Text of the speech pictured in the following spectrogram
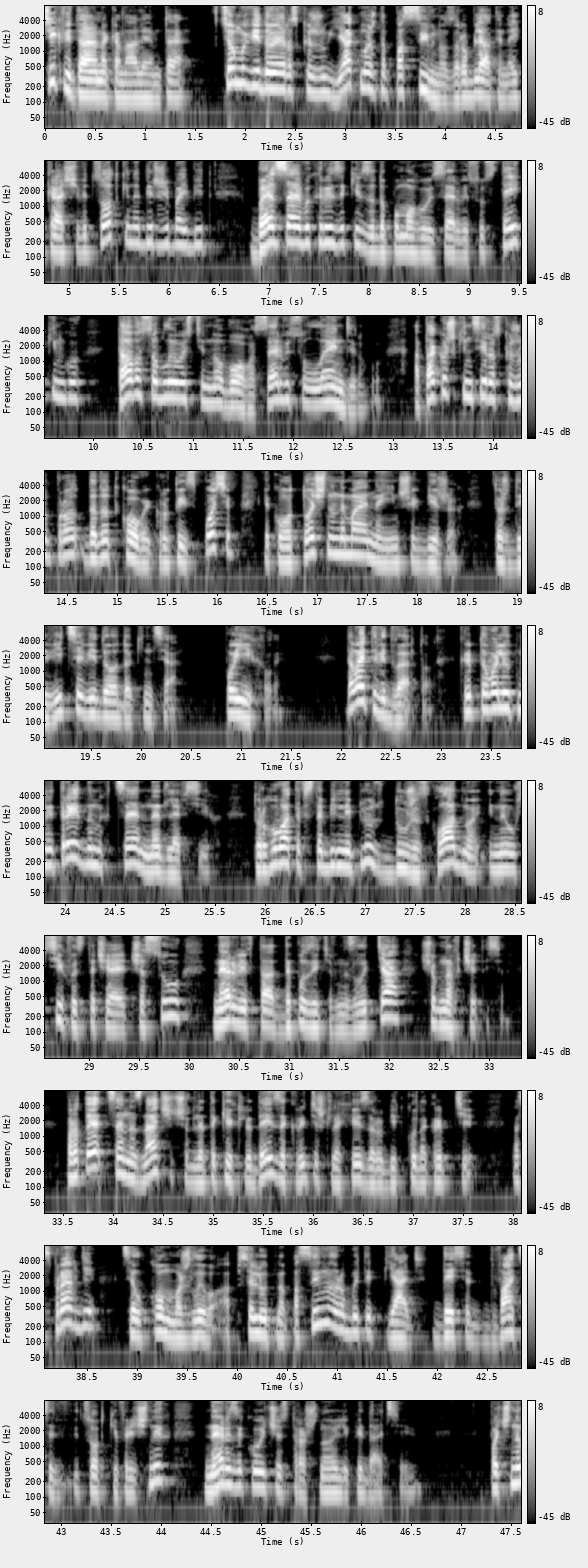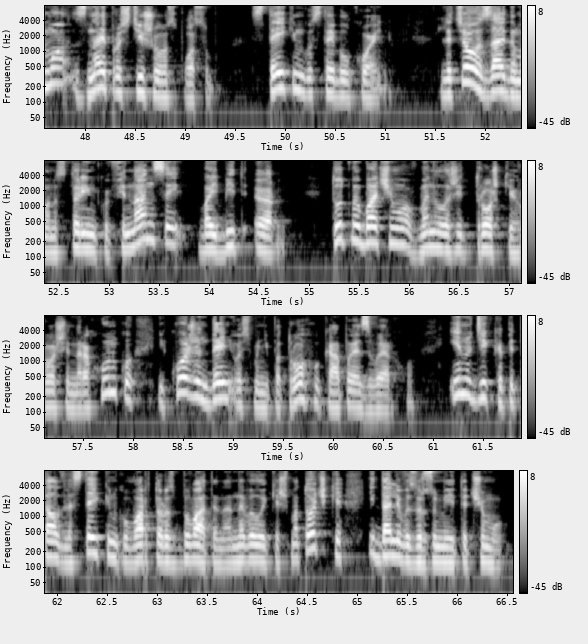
Всіх вітаю на каналі МТ. В цьому відео я розкажу, як можна пасивно заробляти найкращі відсотки на біржі Bybit без зайвих ризиків за допомогою сервісу стейкінгу та в особливості нового сервісу лендінгу. А також в кінці розкажу про додатковий крутий спосіб, якого точно немає на інших біржах. Тож дивіться відео до кінця. Поїхали! Давайте відверто. Криптовалютний трейдинг це не для всіх. Торгувати в стабільний плюс дуже складно і не у всіх вистачає часу, нервів та депозитів на злиття, щоб навчитися. Проте це не значить, що для таких людей закриті шляхи заробітку на крипті. Насправді, цілком можливо абсолютно пасивно робити 5, 10, 20% річних, не ризикуючи страшною ліквідацією. Почнемо з найпростішого способу стейкінгу стейблкоїнів. Для цього зайдемо на сторінку фінанси Bybit Earn. Тут ми бачимо, в мене лежить трошки грошей на рахунку, і кожен день ось мені потроху капає зверху. Іноді капітал для стейкінгу варто розбивати на невеликі шматочки, і далі ви зрозумієте чому.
